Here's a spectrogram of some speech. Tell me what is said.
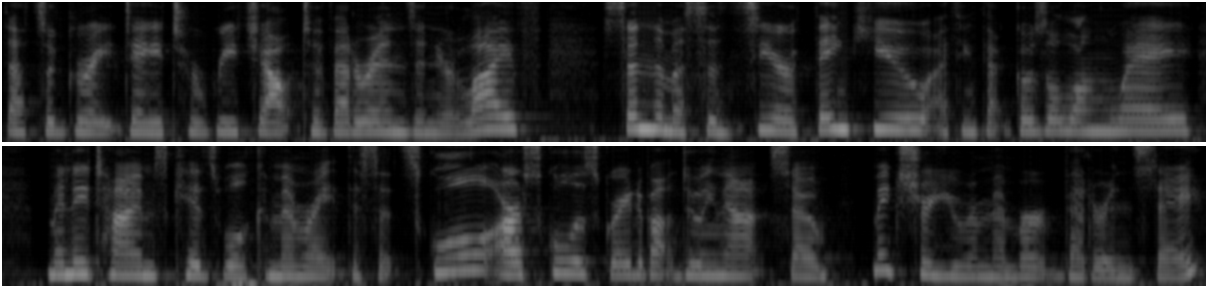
That's a great day to reach out to veterans in your life, send them a sincere thank you. I think that goes a long way. Many times kids will commemorate this at school. Our school is great about doing that, so make sure you remember Veterans Day.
